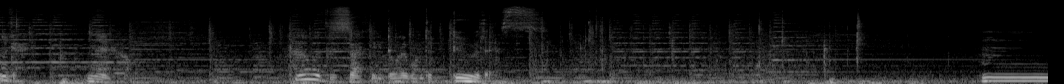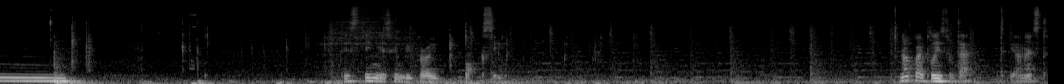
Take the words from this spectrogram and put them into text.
Okay. Now, how exactly do I want to do this? Hmm. This thing is going to be very boxy. Not quite pleased with that, to be honest.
